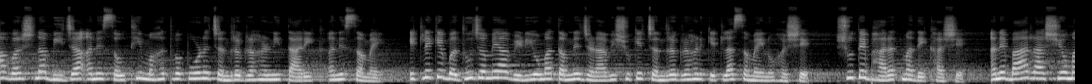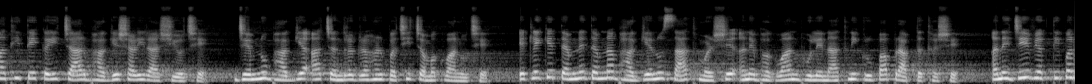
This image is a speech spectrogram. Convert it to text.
આ વર્ષના બીજા અને સૌથી મહત્વપૂર્ણ ચંદ્રગ્રહણની તારીખ અને સમય. એટલે કે બધું જ અમે આ વિડીયોમાં તમને જણાવીશું કે ચંદ્રગ્રહણ કેટલા સમયનું હશે, શું તે ભારતમાં દેખાશે, અને બાર રાશિઓમાંથી તે કઈ ચાર ભાગ્યશાળી રાશિઓ છે, જેમનું ભાગ્ય આ ચંદ્રગ્રહણ પછી ચમકવાનું છે. એટલે કે તેમને તેમના ભાગ્યનો સાથ મળશે અને ભગવાન ભોલેનાથની કૃપા પ્રાપ્ત થશે. અને જે વ્યક્તિ પર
